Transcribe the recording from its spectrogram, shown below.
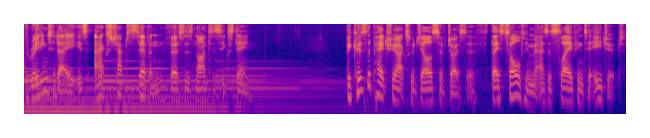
The reading today is Acts chapter 7, verses 9 to 16. Because the patriarchs were jealous of Joseph, they sold him as a slave into Egypt.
